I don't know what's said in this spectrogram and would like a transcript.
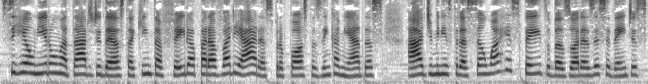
se reuniram na tarde desta quinta-feira para avaliar as propostas encaminhadas à administração a respeito das horas excedentes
